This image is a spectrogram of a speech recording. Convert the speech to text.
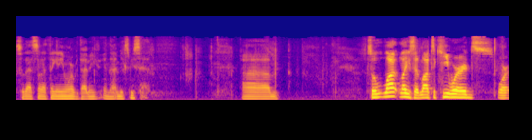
So that's not a thing anymore, but that makes and that makes me sad. Um, so, lot, like I said, lots of keywords, or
